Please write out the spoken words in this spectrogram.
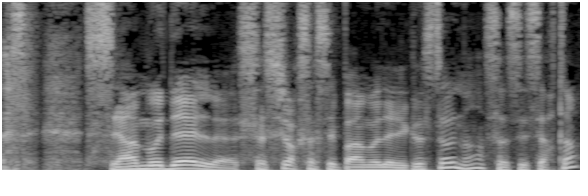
c'est un modèle, c'est sûr que ça c'est pas un modèle Eccleston, hein, ça c'est certain,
